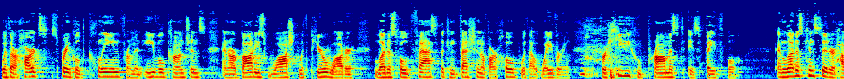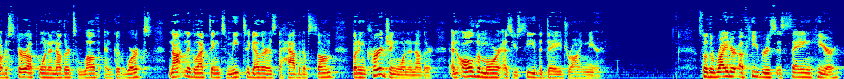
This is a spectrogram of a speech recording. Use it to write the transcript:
with our hearts sprinkled clean from an evil conscience and our bodies washed with pure water, let us hold fast the confession of our hope without wavering. For he who promised is faithful. And let us consider how to stir up one another to love and good works, not neglecting to meet together as the habit of some, but encouraging one another, and all the more as you see the day drawing near. So the writer of Hebrews is saying here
